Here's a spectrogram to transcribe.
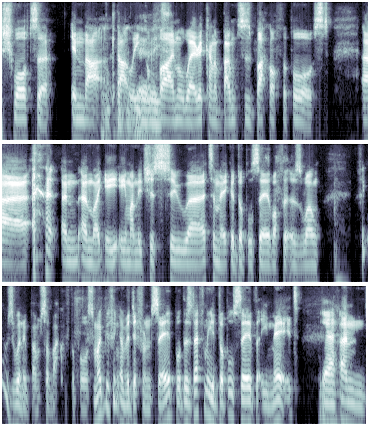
Schwarzer in that In that League Cup final where it kind of bounces back off the post. Uh, and and like he, he manages to uh, to make a double save off it as well. I think it was when it bounced back off the post. I might be thinking of a different save, but there's definitely a double save that he made. Yeah. And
